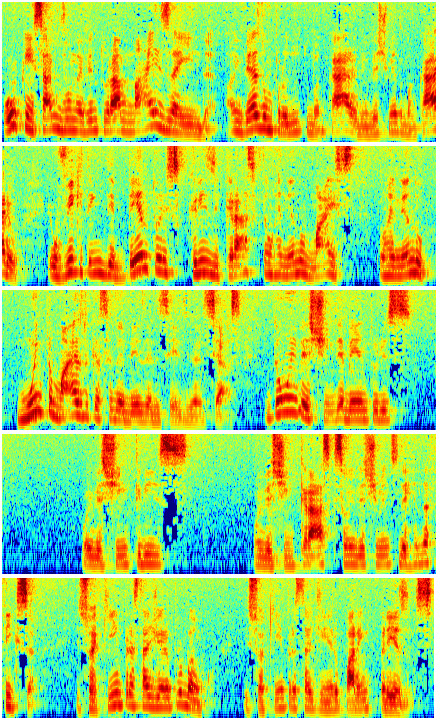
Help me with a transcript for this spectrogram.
ou quem sabe vou me aventurar mais ainda. Ao invés de um produto bancário, de investimento bancário, eu vi que tem debêntures crise CRAS que estão rendendo mais, estão rendendo muito mais do que as CDBs, LCIs e LCAs. Então eu investi em debêntures, vou investir em CRIs, vou investir em CRAS, que são investimentos de renda fixa. Isso aqui é emprestar dinheiro para o banco. Isso aqui é emprestar dinheiro para empresas.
